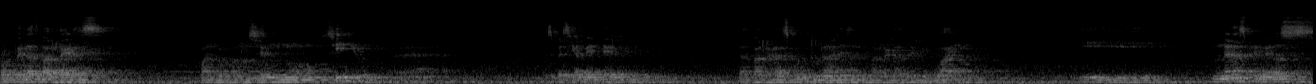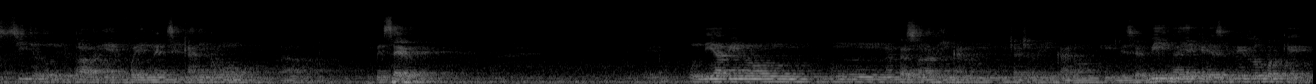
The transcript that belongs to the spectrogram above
romper las barreras cuando conoce un nuevo sitio, eh, especialmente las barreras culturales, las barreras del lenguaje. Y uno de los primeros sitios donde yo trabajé fue en Mexicali como uh, mesero. Un día vino un, una persona mexicana, un muchacho mexicano, y le serví. Nadie quería servirlo porque,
